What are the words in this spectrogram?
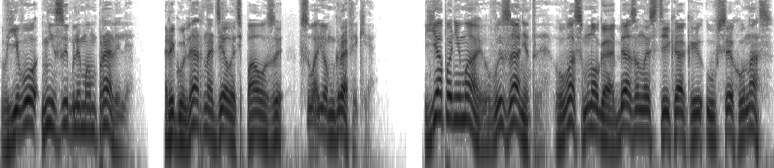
в его незыблемом правиле – регулярно делать паузы в своем графике. Я понимаю, вы заняты, у вас много обязанностей, как и у всех у нас.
